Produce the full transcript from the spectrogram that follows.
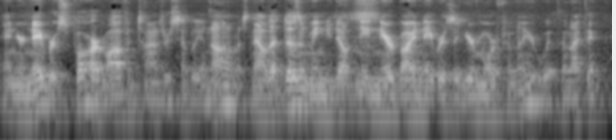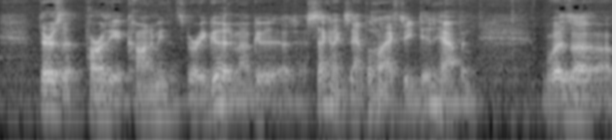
And your neighbors far oftentimes are simply anonymous. Now, that doesn't mean you don't need nearby neighbors that you're more familiar with. And I think there's a part of the economy that's very good. Mean, I'll give a, a second example that actually did happen. Was uh,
